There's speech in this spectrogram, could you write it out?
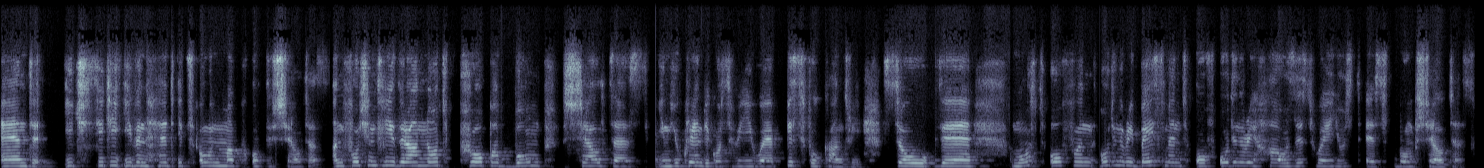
And each city even had its own map of the shelters. Unfortunately, there are not proper bomb shelters in Ukraine because we were a peaceful country. So the most often ordinary basement of ordinary houses were used as bomb shelters.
